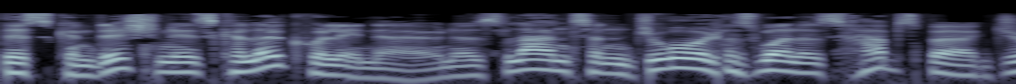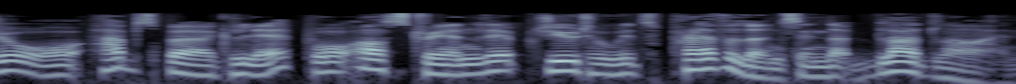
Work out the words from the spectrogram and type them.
This condition is colloquially known as lantern jaw, as well as Habsburg jaw, Habsburg lip or Austrian lip due to its prevalence in that bloodline.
